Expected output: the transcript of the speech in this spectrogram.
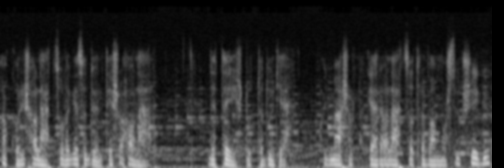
Akkor is, ha látszólag ez a döntés a halál. De te is tudtad, ugye, hogy másoknak erre a látszatra van most szükségük,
